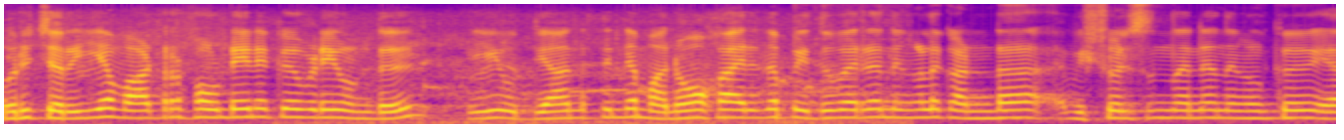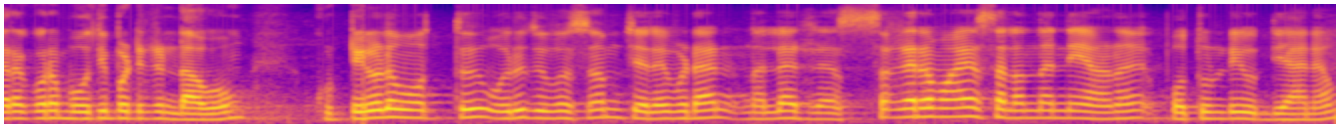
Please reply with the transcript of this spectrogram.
ഒരു ചെറിയ വാട്ടർ ഫൗണ്ടൈൻ ഒക്കെ ഇവിടെയുണ്ട് ഈ ഉദ്യാനത്തിന്റെ മനോഹാരിത ഇപ്പോൾ ഇതുവരെ നിങ്ങൾ കണ്ട വിഷ്വൽസിൽ നിന്ന് തന്നെ നിങ്ങൾക്ക് ഏറെക്കുറെ ബോധ്യപ്പെട്ടിട്ടുണ്ടാവും. കുട്ടികളുമൊത്ത് ഒരു ദിവസം ചെലവിടാൻ നല്ല രസകരമായ സ്ഥലം തന്നെയാണ് പോത്തുണ്ടി ഉദ്യാനം.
